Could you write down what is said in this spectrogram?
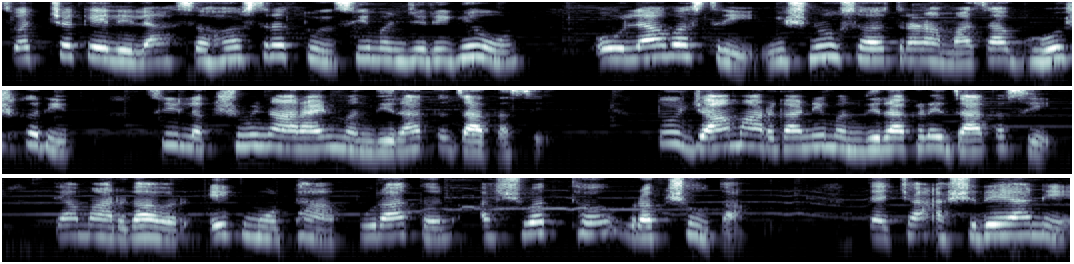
स्वच्छ केलेल्या सहस्त्र तुलसी मंजिरी घेऊन ओला व स्त्री विष्णू सहस्त्रनामाचा घोष करीत श्री लक्ष्मीनारायण मंदिरात जात असे. तो ज्या मार्गाने मंदिराकडे जात असे त्या मार्गावर एक मोठा पुरातन अश्वत्थ वृक्ष होता. त्याच्या आश्रयाने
